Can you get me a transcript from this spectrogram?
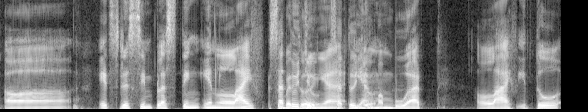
eh, it's the simplest thing in life Setuju, sebetulnya setuju. yang membuat life itu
